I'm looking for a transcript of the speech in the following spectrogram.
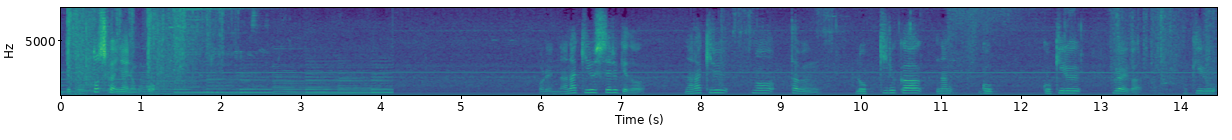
ってボットしかいないのここ。7キルしてるけど7キルの多分6キルか 5, 5キルぐらいが5キル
